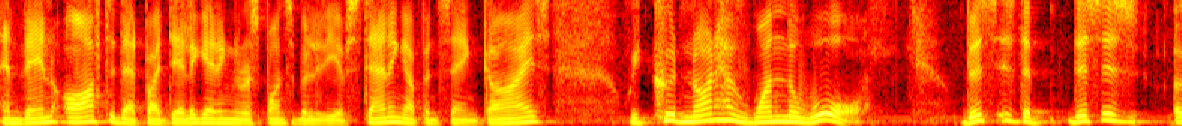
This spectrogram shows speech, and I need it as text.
And then after that, by delegating the responsibility of standing up and saying, guys, we could not have won the war. This is the this is a,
